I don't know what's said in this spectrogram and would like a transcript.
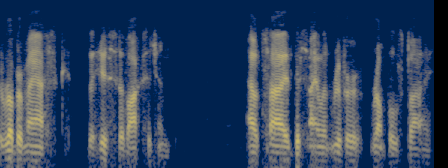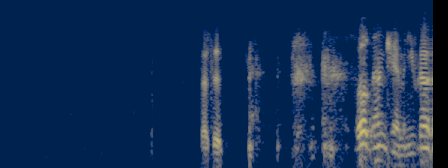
The rubber mask, the hiss of oxygen. Outside, the silent river rumbles by. That's it. Well done, Jim. And you've got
